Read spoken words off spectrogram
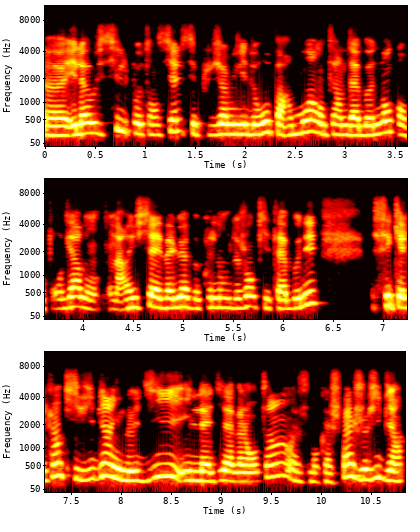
Euh, et là aussi, le potentiel, c'est plusieurs milliers d'euros par mois en termes d'abonnement. Quand on regarde, on, a réussi à évaluer à peu près le nombre de gens qui étaient abonnés. C'est quelqu'un qui vit bien. Il le dit, il l'a dit à Valentin, je m'en cache pas, je vis bien.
